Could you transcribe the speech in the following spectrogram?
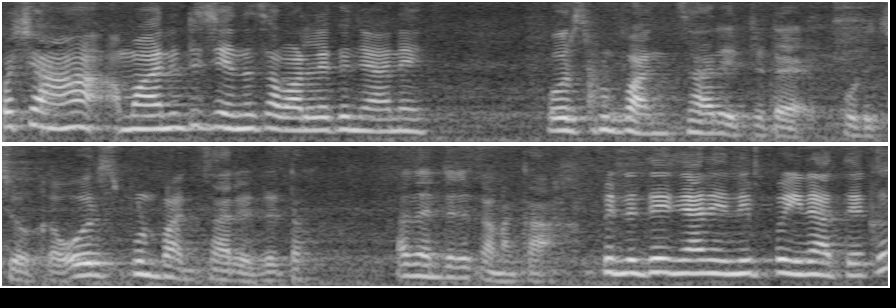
പക്ഷെ ആ മാനിറ്റ് ചെയ്യുന്ന സവാളയിലേക്ക് ഞാൻ ഒരു സ്പൂൺ പഞ്ചസാര ഇട്ടിട്ട് പൊടിച്ച് വെക്കുക. ഒരു സ്പൂൺ പഞ്ചസാര ഇട്ട് കേട്ടോ. അതെന്റെ ഒരു കണക്കാണ് പിന്നെ ഇത് ഞാൻ ഇനിയിപ്പോൾ ഇതിനകത്തേക്ക്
